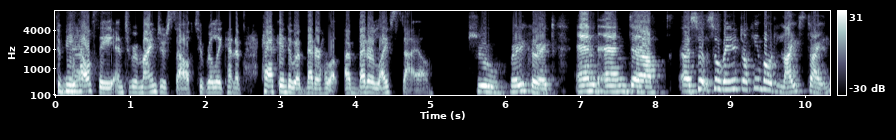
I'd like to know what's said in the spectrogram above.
to be yeah. healthy and to remind yourself to really kind of hack into a better a better lifestyle. True, very correct. And and uh, uh, so so when you're talking about lifestyle,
